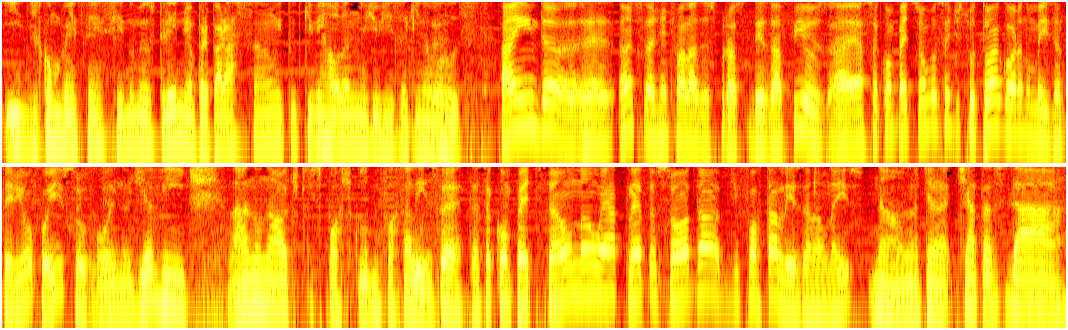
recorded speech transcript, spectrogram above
e de como vem tem sido meus treinos, minha preparação e tudo que vem rolando no jiu-jitsu aqui em Nova. Rússia. Ainda, eh, antes da gente falar dos próximos desafios, eh, essa competição você disputou agora no mês anterior, foi isso? Foi no dia 20, lá no Náutico Esporte Clube em Fortaleza. Certo. Essa competição não é atleta só da, de Fortaleza, não, não é isso? Não, não tinha, tinha atletas da,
